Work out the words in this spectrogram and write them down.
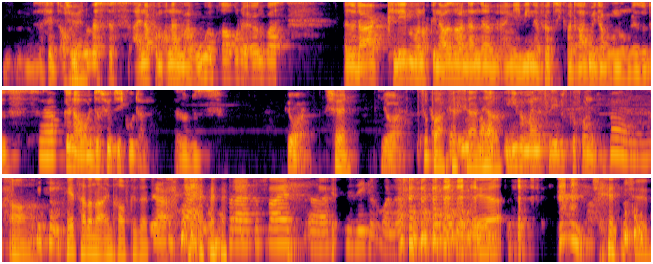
das ist jetzt auch Schön. nicht so, dass das einer vom anderen mal Ruhe braucht oder irgendwas. Also da kleben wir noch genauso aneinander, eigentlich wie in der 40 Quadratmeter Wohnung. Also das, ja. genau, und das fühlt sich gut an. Also das, ja. Schön. Ja. Super, Christian, ja. Die Liebe meines Lebens gefunden. Oh. jetzt hat er noch einen draufgesetzt. Ja. das war jetzt äh, die Segeluhr, ne? ja. Schön.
